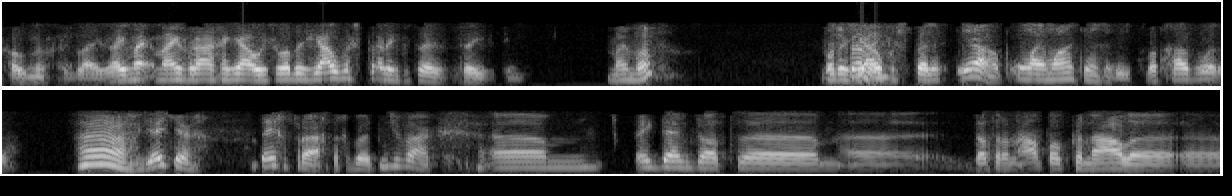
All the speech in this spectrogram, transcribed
Gewoon nuchter blijven. Hey, mijn, mijn vraag aan jou is: wat is jouw voorspelling voor 2017? Mijn wat? Wat is jouw voorspelling? Ja, op online marketinggebied. Wat gaat het worden? Ah, jeetje. Tegenvraag, dat gebeurt niet zo vaak. Ehm, ik denk dat, ehm, eh, dat er een aantal kanalen eh,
